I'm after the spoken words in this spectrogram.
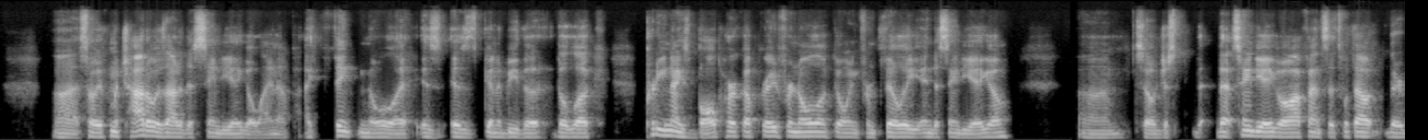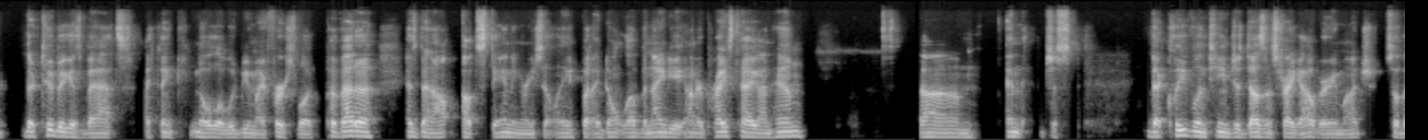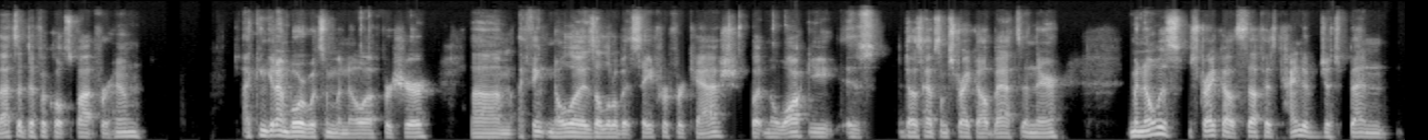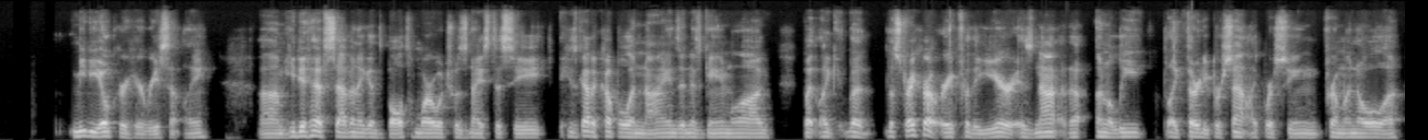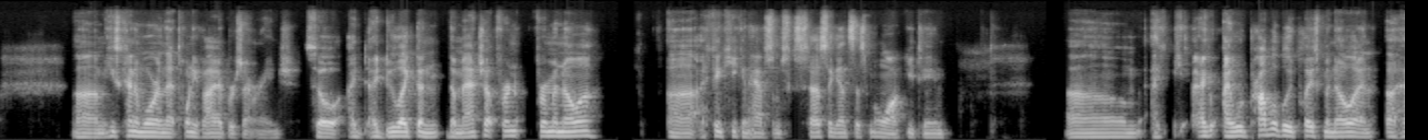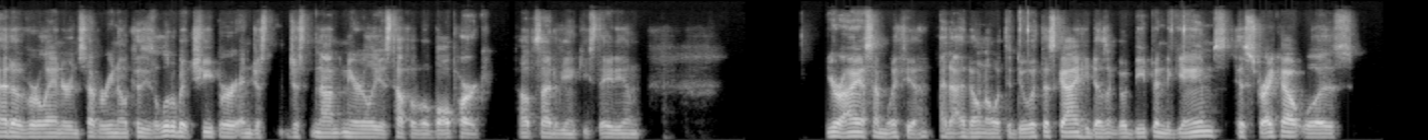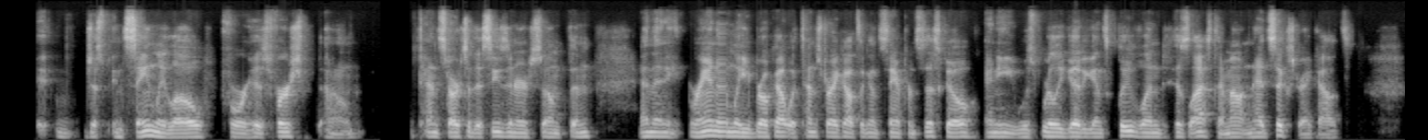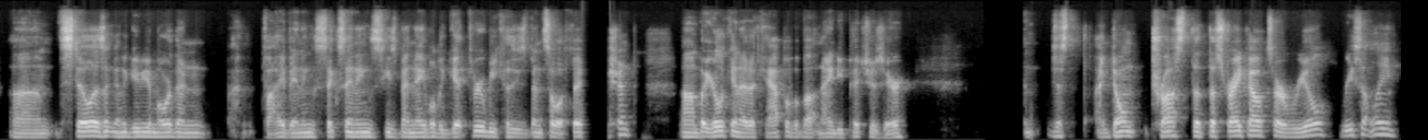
Uh, so if Machado is out of this San Diego lineup, I think Nola is is going to be the the look. Pretty nice ballpark upgrade for Nola going from Philly into San Diego. Um, so just th- that San Diego offense that's without their their two biggest bats, I think Nola would be my first look. Pivetta has been out, outstanding recently, but I don't love the 9800 price tag on him. Um, and just that Cleveland team just doesn't strike out very much, so that's a difficult spot for him. I can get on board with some Manoah for sure. Um, I think Nola is a little bit safer for cash, but Milwaukee is does have some strikeout bats in there Manoah's strikeout stuff has kind of just been mediocre here recently. Um, he did have seven against Baltimore, which was nice to see. He's got a couple of nines in his game log, but like the the strikeout rate for the year is not an elite like 30% like we're seeing from Manoah. Um, he's kind of more in that 25% range. So I, I do like the, the matchup for, for Manoah. Uh, I think he can have some success against this Milwaukee team. Um, I, I, I would probably place Manoah in, ahead of Verlander and Severino because he's a little bit cheaper and just just not nearly as tough of a ballpark outside of Yankee Stadium. Urias, I'm with you. I, I don't know what to do with this guy. He doesn't go deep into games. His strikeout was eh, just insanely low for his first, I don't know, 10 starts of the season or something. And then he, randomly he broke out with 10 strikeouts against San Francisco, and he was really good against Cleveland his last time out and had six strikeouts. Um, still isn't going to give you more than five innings, six innings he's been able to get through because he's been so efficient. Um, but you're looking at a cap of about 90 pitches here. And just, I don't trust that the strikeouts are real recently.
